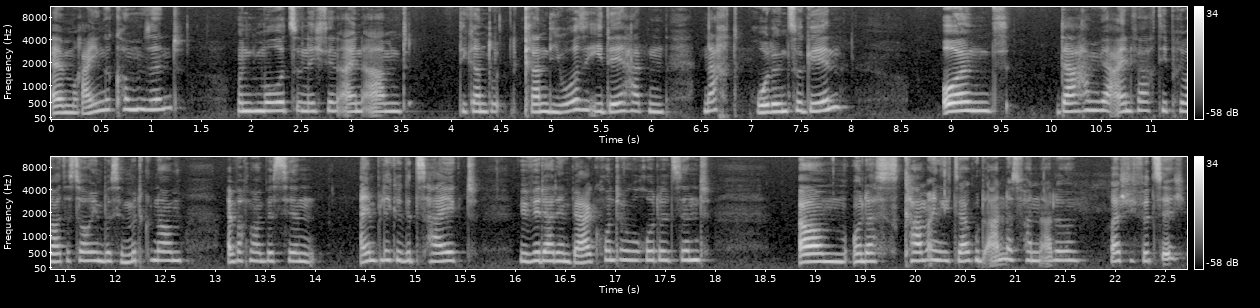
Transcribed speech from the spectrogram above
ähm, reingekommen sind und Moritz und ich den einen Abend die grand grandiose Idee hatten, Nachtbrodeln zu gehen. Und da haben wir einfach die private Story ein bisschen mitgenommen, einfach mal ein bisschen Einblicke gezeigt, wie wir da den Berg runtergerodelt sind ähm, und das kam eigentlich sehr gut an. Das fanden alle relativ witzig,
